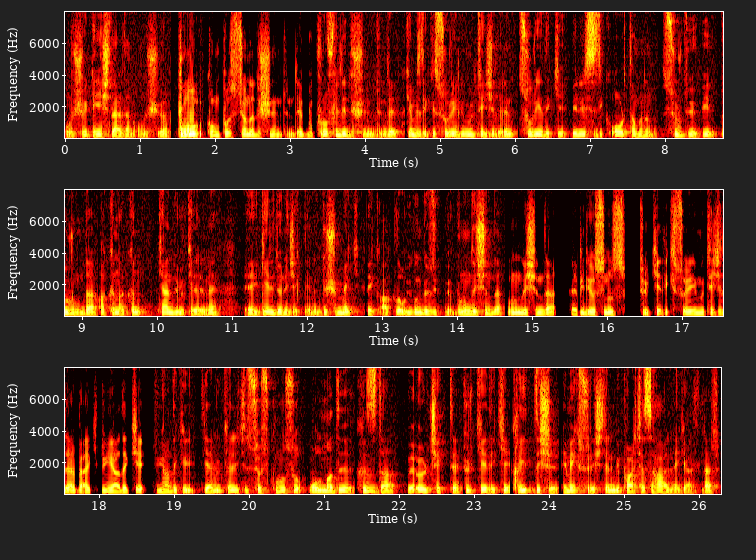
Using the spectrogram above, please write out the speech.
oluşuyor, gençlerden oluşuyor. bu kompozisyonla düşünüldüğünde, bu Bu profilde düşünüldüğünde ülkemizdeki Suriyeli mültecilerin Suriye'deki belirsizlik ortamının sürdüğü bir durumda akın akın kendi ülkelerine e, geri döneceklerini düşünmek pek akla uygun gözükmüyor. Bunun dışında bunun dışında e, biliyorsunuz Türkiye'deki Suriyeli mülteciler belki dünyadaki dünyadaki diğer ülkeler için söz konusu olmadığı hızda ve ölçekte Türkiye'deki kayıt dışı emek süreçlerinin bir parçası haline geldiler.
